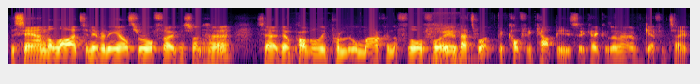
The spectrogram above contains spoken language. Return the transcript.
The sound, the lights, and everything else are all focused on her. So they'll probably put a little mark on the floor for you. That's what the coffee cup is, okay? Because I don't have gaffer tape.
